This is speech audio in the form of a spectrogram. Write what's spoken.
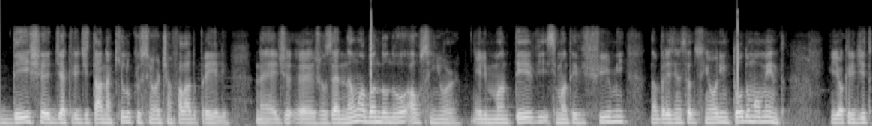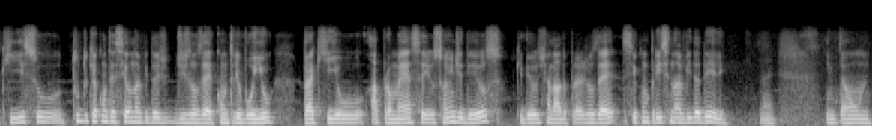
deixa de acreditar naquilo que o Senhor tinha falado para ele. Né? Eh, José não abandonou ao Senhor. Ele manteve, se manteve firme na presença do Senhor em todo momento. E eu acredito que isso, tudo que aconteceu na vida de José, contribuiu para que o, a promessa e o sonho de Deus, que Deus tinha dado para José, se cumprisse na vida dele. Né? Então,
